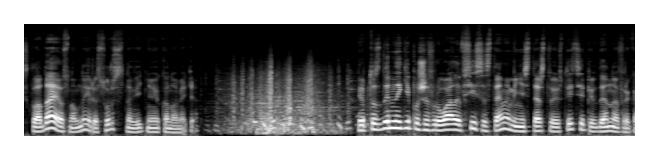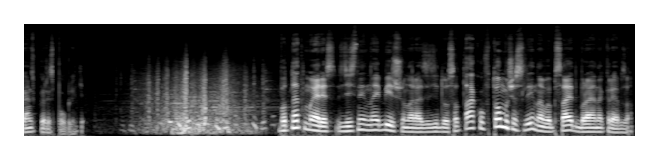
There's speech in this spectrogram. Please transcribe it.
складає основний ресурс новітньої економіки. Криптоздирники пошифрували всі системи Міністерства юстиції Південно-Африканської Республіки. Ботнет Меріс здійснив найбільшу наразі DDoS атаку, в тому числі на вебсайт Брайана Кребза.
